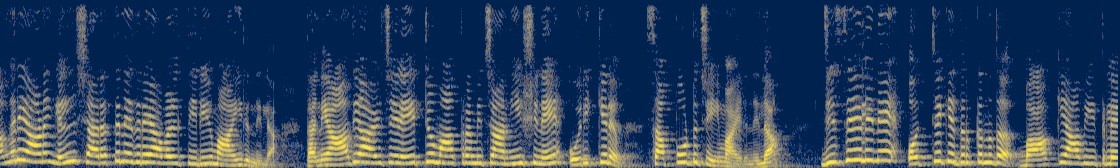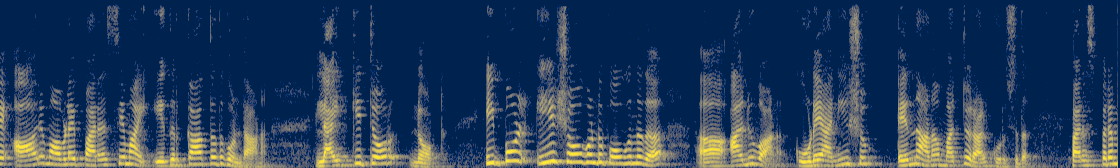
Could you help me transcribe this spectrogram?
അങ്ങനെയാണെങ്കിൽ ശരത്തിനെതിരെ അവൾ തിരിയുമായിരുന്നില്ല തന്നെ ആദ്യ ആഴ്ചയിൽ ഏറ്റവും ആക്രമിച്ച അനീഷിനെ ഒരിക്കലും സപ്പോർട്ട് ചെയ്യുമായിരുന്നില്ല. ജിസേലിനെ ഒറ്റയ്ക്ക് എതിർക്കുന്നത് ബാക്കി ആ വീട്ടിലെ ആരും അവളെ പരസ്യമായി എതിർക്കാത്തത് കൊണ്ടാണ്. Like it or not. ഇപ്പോൾ ഈ ഷോ കൊണ്ട് പോകുന്നത് അനുവാണ്. കൂടെ അനീഷും എന്നാണ് മറ്റൊരാൾ കുറിച്ചത്. പരസ്പരം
